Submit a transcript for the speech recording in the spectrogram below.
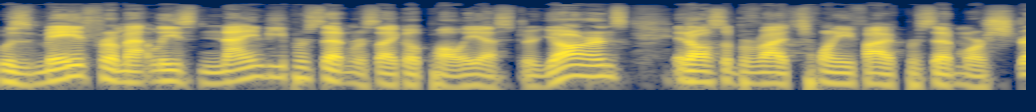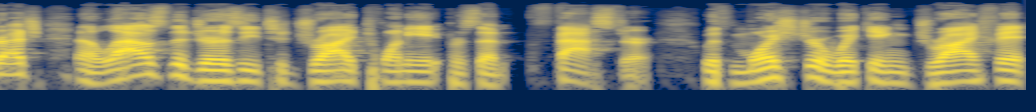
was made from at least 90% recycled polyester yarns. It also provides 25% more stretch and allows the jersey to dry 28% faster with moisture wicking Dri-FIT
